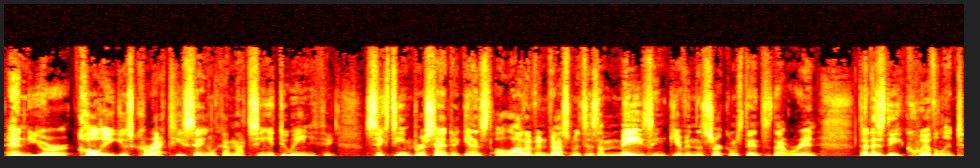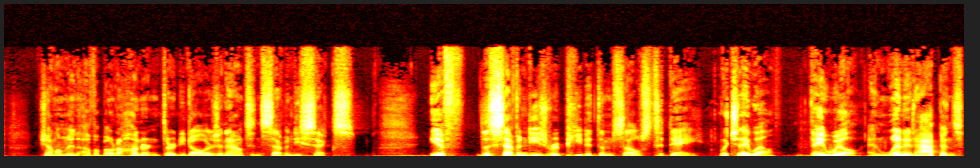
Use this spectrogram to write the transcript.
And your colleague is correct. He's saying, look, I'm not seeing it doing anything. 16% against a lot of investments is amazing given the circumstances that we're in. That is the equivalent, gentlemen, of about $130 an ounce in 76. If the 70s repeated themselves today, Which they will. they will. And when it happens,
